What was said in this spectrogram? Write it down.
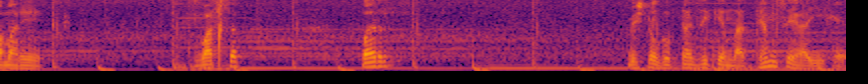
हमारे व्हाट्सएप पर विष्णु गुप्ता जी के माध्यम से आई है।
